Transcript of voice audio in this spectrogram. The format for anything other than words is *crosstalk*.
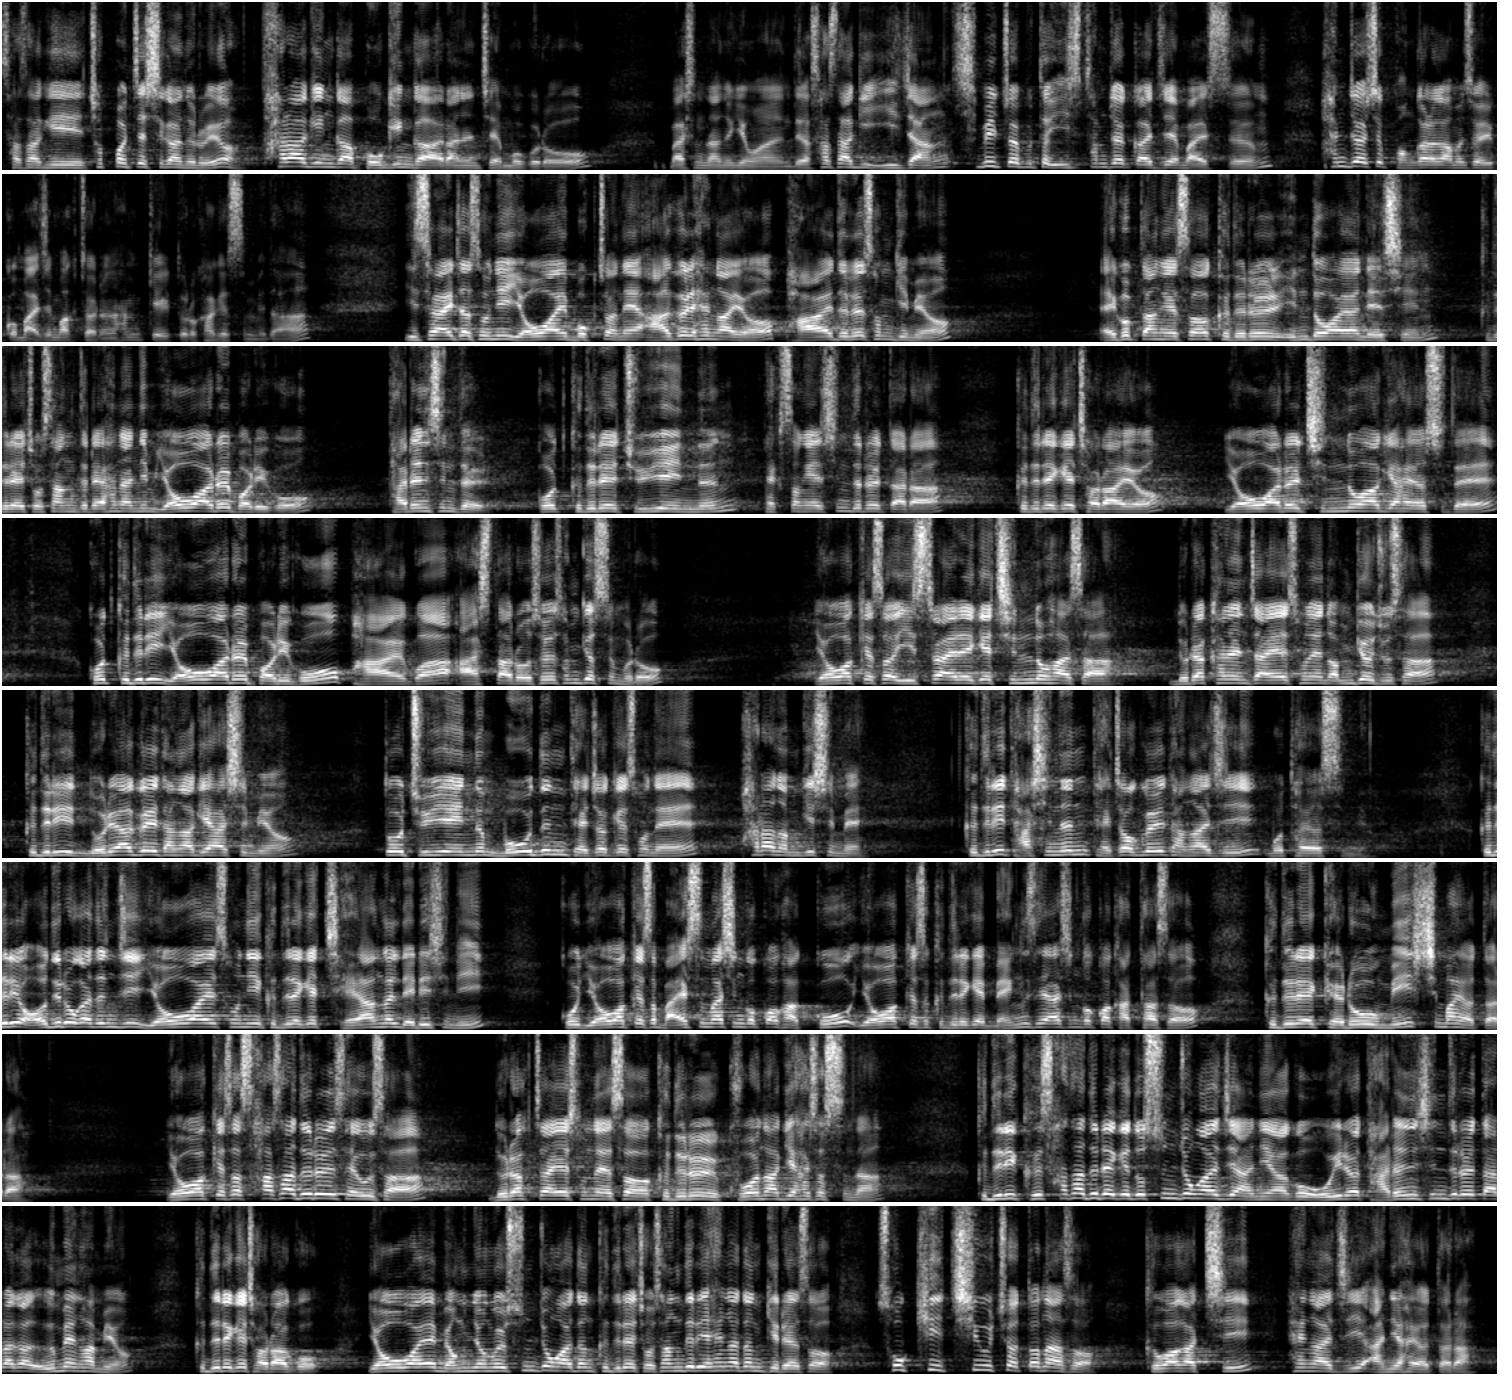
사사기 첫 번째 시간으로요. 타락인가 복인가라는 제목으로 말씀 나누기 원하는데요. 사사기 2장 11절부터 23절까지의 말씀 한 절씩 번갈아 가면서 읽고 마지막 절은 함께 읽도록 하겠습니다. 이스라엘 자손이 여호와의 목전에 악을 행하여 바알들을 섬기며 애굽 땅에서 그들을 인도하여 내신 그들의 조상들의 하나님 여호와를 버리고 다른 신들 곧 그들의 주위에 있는 백성의 신들을 따라 그들에게 절하여 여호와를 진노하게 하였으되 곧 그들이 여호와를 버리고 바알과 아스타롯을 섬겼으므로 여호와께서 이스라엘에게 진노하사 노력하는 자의 손에 넘겨주사 그들이 노력을 당하게 하시며 또 주위에 있는 모든 대적의 손에 팔아 넘기심에 그들이 다시는 대적을 당하지 못하였으며 그들이 어디로 가든지 여호와의 손이 그들에게 재앙을 내리시니 곧 여호와께서 말씀하신 것과 같고 여호와께서 그들에게 맹세하신 것과 같아서 그들의 괴로움이 심하였더라. 여호와께서 사사들을 세우사 노력자의 손에서 그들을 구원하게 하셨으나 그들이 그 사사들에게도 순종하지 아니하고 오히려 다른 신들을 따라가 음행하며 그들에게 절하고 여호와의 명령을 순종하던 그들의 조상들이 행하던 길에서 속히 치우쳐 떠나서 그와 같이 행하지 아니하였더라.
